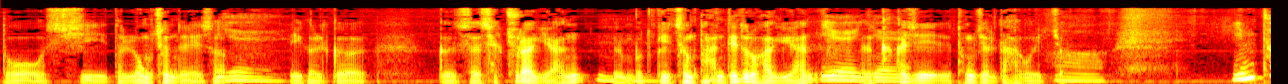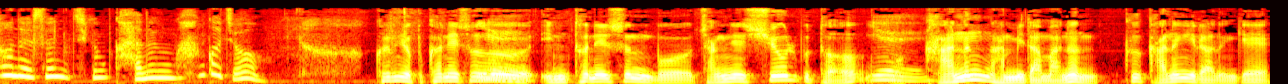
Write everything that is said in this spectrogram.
도시들 농촌들에서 예. 이걸 그 그래서 색출하기 위한 음. 뭐 그게 전파 안 되도록 하기 위한 예, 예. 각가지 통제를 다 하고 있죠. 어, 인터넷은 지금 가능한 거죠? 그럼요. 북한에서 예. 인터넷은 뭐 작년 10월부터 예. 뭐 가능합니다만은 그 가능이라는 게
